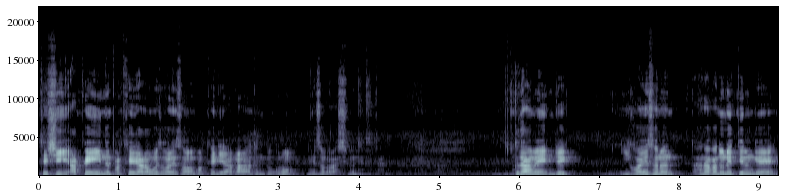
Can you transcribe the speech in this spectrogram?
대시 앞에 있는 박테리아라고 해석을 해서 박테리아가 등등으로 해석을 하시면 됩니다. 그 다음에 이제 이 과에서는 하나가 눈에 띄는 게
